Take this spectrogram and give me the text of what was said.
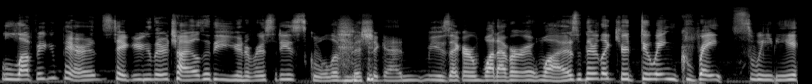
loving parents taking their child to the University School of Michigan music or whatever it was. And they're like, You're doing great, sweetie.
